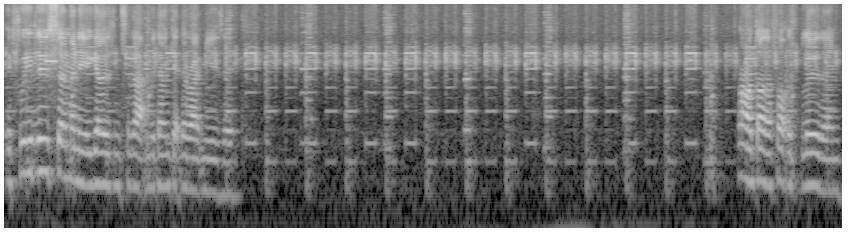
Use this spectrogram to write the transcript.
If we lose so many it goes into that and we don't get the right music. Oh god, I thought it was blue then.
